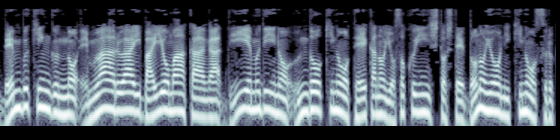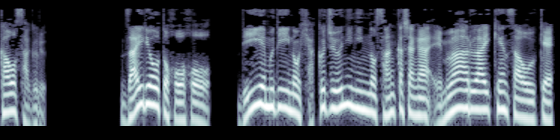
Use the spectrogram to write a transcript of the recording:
伝部筋群の MRI バイオマーカーが DMD の運動機能低下の予測因子としてどのように機能するかを探る。材料と方法。DMD の112人の参加者が MRI 検査を受け、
